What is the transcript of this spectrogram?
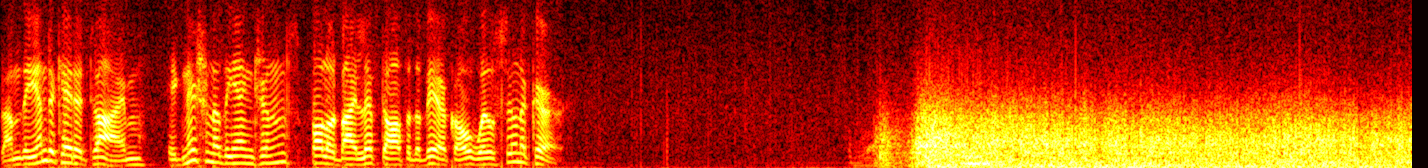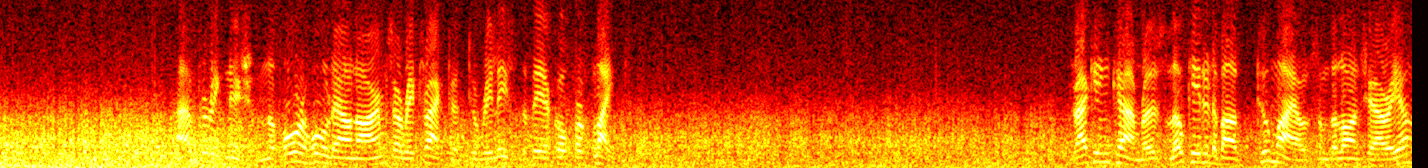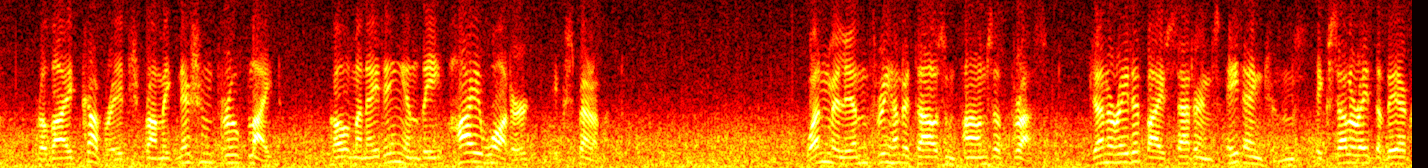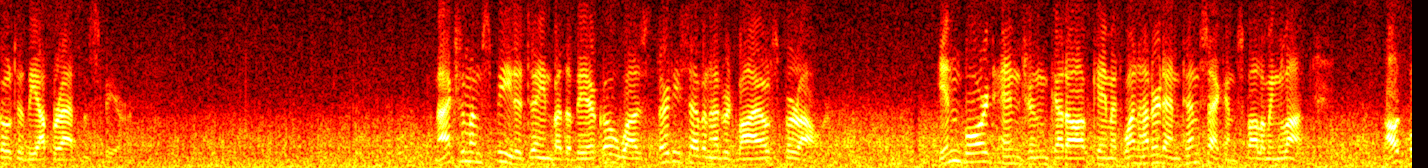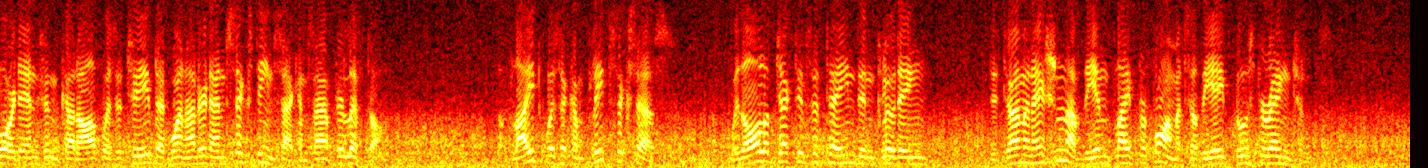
From the indicated time, ignition of the engines followed by liftoff of the vehicle will soon occur. After hold-down arms are retracted to release the vehicle for flight. Tracking cameras located about two miles from the launch area provide coverage from ignition through flight, culminating in the high water experiment. 1,300,000 pounds of thrust, generated by Saturn's eight engines, accelerate the vehicle to the upper atmosphere. Maximum speed attained by the vehicle was 3,700 miles per hour. Inboard engine cutoff came at 110 seconds following launch. Outboard engine cutoff was achieved at 116 seconds after liftoff. The flight was a complete success, with all objectives attained, including determination of the in-flight performance of the eight booster engines,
